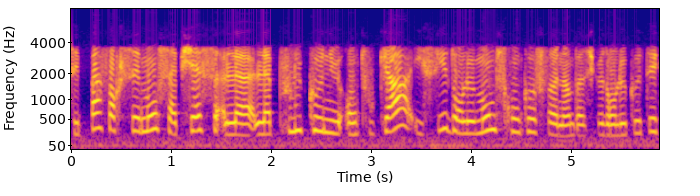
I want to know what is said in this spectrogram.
c'est pas forcément sa pièce la, la, plus connue, en tout cas ici dans le monde francophone, hein, parce que dans le côté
